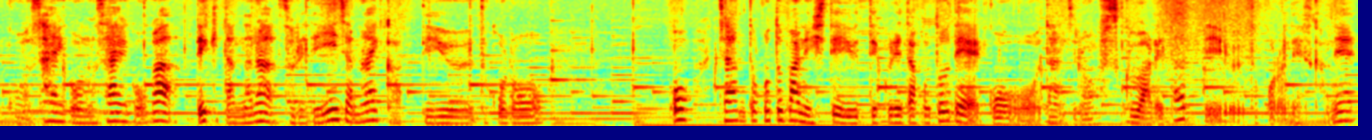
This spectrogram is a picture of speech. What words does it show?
こう最後の最後ができたならそれでいいじゃないかっていうところをちゃんと言葉にして言ってくれたことでこう炭治郎救われたっていうところですかね。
